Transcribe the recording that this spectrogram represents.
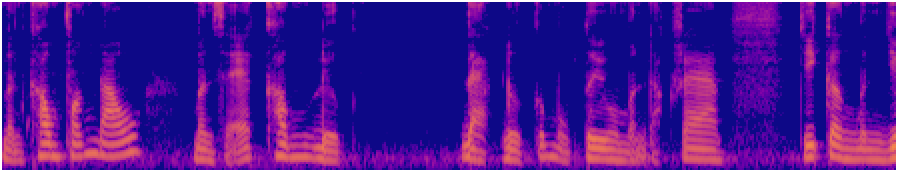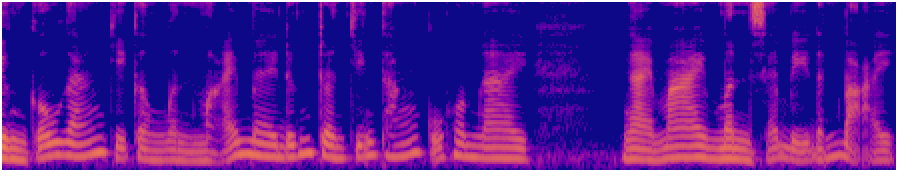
mình không phấn đấu mình sẽ không được đạt được cái mục tiêu mà mình đặt ra. Chỉ cần mình dừng cố gắng, chỉ cần mình mãi mê đứng trên chiến thắng của hôm nay, ngày mai mình sẽ bị đánh bại.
